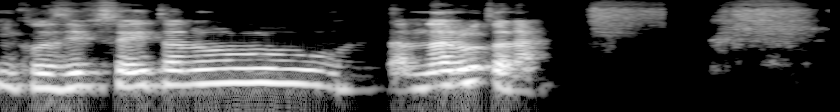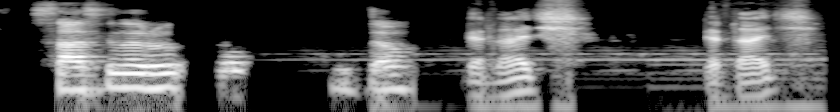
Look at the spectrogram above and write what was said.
Inclusive isso aí tá no, tá no Naruto, né? Sasuke Naruto. Então. Verdade. Verdade.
